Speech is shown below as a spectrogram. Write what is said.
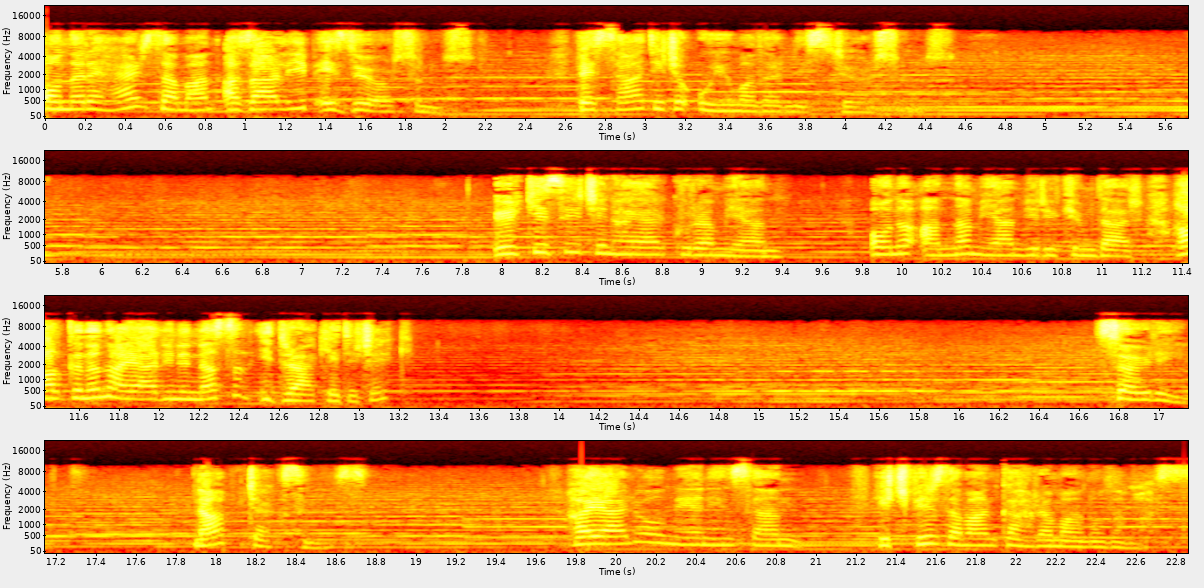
Onları her zaman azarlayıp eziyorsunuz. Ve sadece uyumalarını istiyorsunuz. Ülkesi için hayal kuramayan, onu anlamayan bir hükümdar halkının hayalini nasıl idrak edecek? Söyleyin, ne yapacaksınız? Hayali olmayan insan hiçbir zaman kahraman olamaz.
